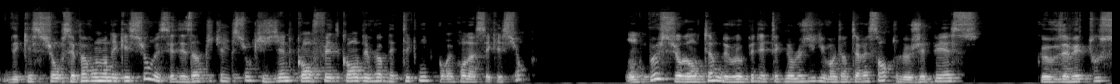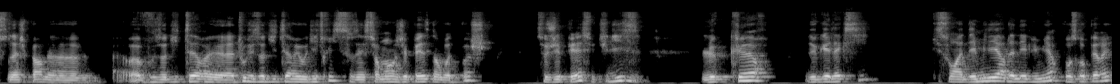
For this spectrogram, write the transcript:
des questions, c'est pas vraiment des questions, mais c'est des implications qui viennent quand on fait, quand on développe des techniques pour répondre à ces questions. On peut, sur le long terme, développer des technologies qui vont être intéressantes. Le GPS que vous avez tous, là je parle à, vos auditeurs à tous les auditeurs et auditrices, vous avez sûrement un GPS dans votre poche. Ce GPS utilise le cœur de galaxies qui sont à des milliards d'années-lumière pour se repérer.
